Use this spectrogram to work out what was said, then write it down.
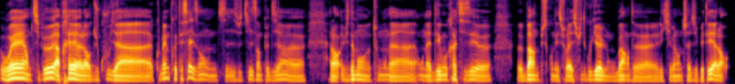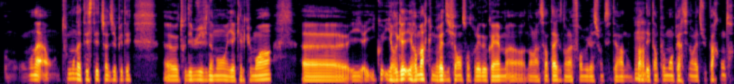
Ouais, un petit peu. Après, alors du coup, il y a quand même côté sales, hein, ils utilisent un peu d'IA. Alors évidemment, tout le monde a, on a démocratisé Bard puisqu'on est sur la suite Google, donc Bard, l'équivalent de ChatGPT. Alors, tout le monde a testé ChatGPT au tout début, évidemment, il y a quelques mois. Euh, il, remarque une vraie différence entre les deux quand même euh, dans la syntaxe, dans la formulation, etc. Donc Bard Mhm. est un peu moins pertinent là-dessus. Par contre,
